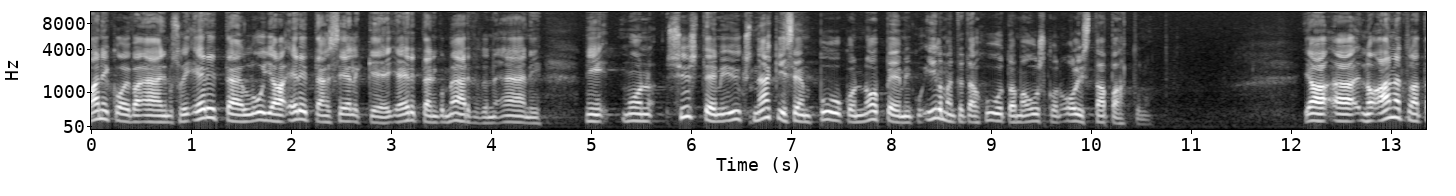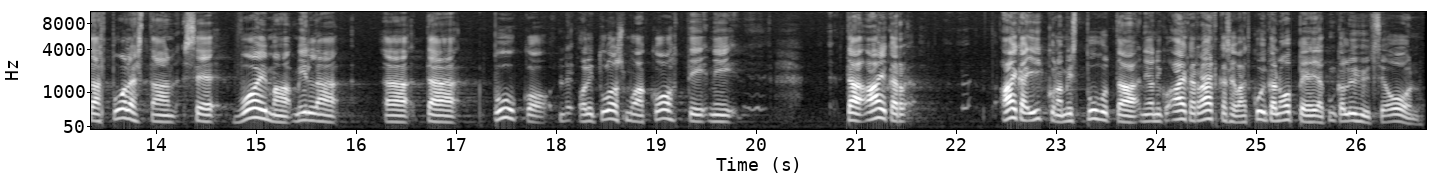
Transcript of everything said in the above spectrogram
panikoiva ääni, mutta se oli erittäin luja, erittäin selkeä ja erittäin niin määritetyn ääni, niin mun systeemi yksi näki sen puukon nopeammin kuin ilman tätä huutoa, mä uskon, olisi tapahtunut. Ja no annettuna taas puolestaan se voima, millä tämä puukko oli tulos mua kohti, niin tämä aika, aikaikkuna, mistä puhutaan, niin on niin aika ratkaiseva, että kuinka nopea ja kuinka lyhyt se on.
